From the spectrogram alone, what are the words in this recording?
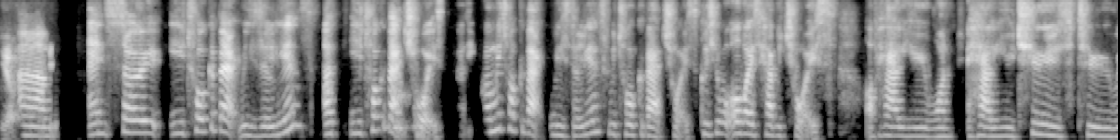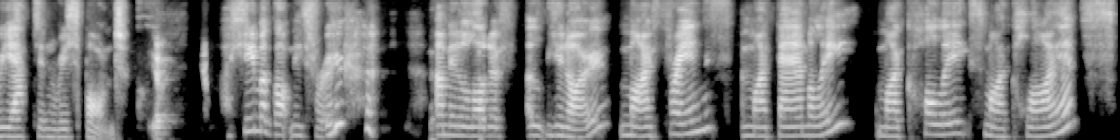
Yeah. Um, and so you talk about resilience, uh, you talk about choice. When we talk about resilience, we talk about choice because you will always have a choice of how you want, how you choose to react and respond. Yep humor got me through. I mean, a lot of, uh, you know, my friends, my family, my colleagues, my clients,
